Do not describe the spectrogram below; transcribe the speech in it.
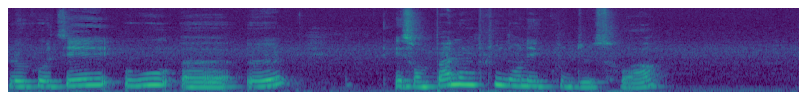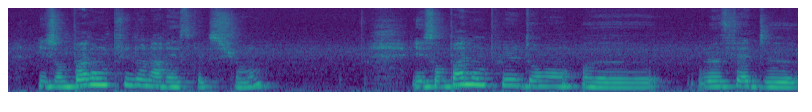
le côté où eux, ils sont pas non plus dans l'écoute de soi, ils sont pas non plus dans la restriction. Ils sont pas non plus dans le fait de,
